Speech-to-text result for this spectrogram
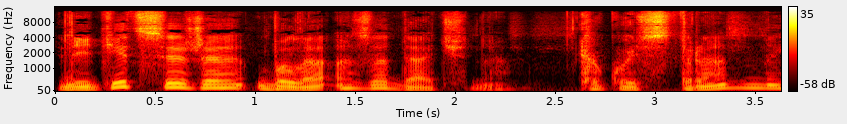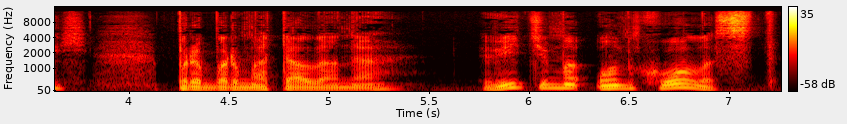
Летиция же была озадачена. «Какой странный!» — пробормотала она. «Видимо, он холост».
